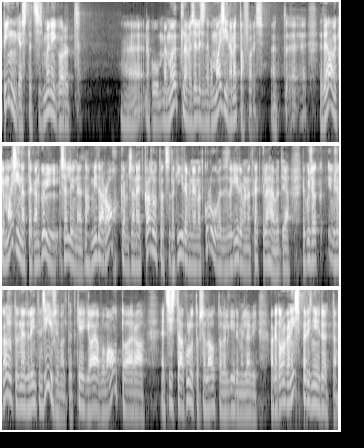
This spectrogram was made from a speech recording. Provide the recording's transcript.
pingest, et siis mõnikord nagu me mõtleme sellises nagu masina metafooris, et, et enamike masinatega on küll selline, et noh, mida rohkem sa neid kasutad, seda kiiremini nad kuluvad ja seda kiiremini nad katki lähevad ja, ja kui sa, kui sa kasutad neid veel intensiivsemalt, et keegi ajab oma auto ära, et siis ta kulutab selle auto veel kiiremini läbi. aga et organism päris nii ei tööta,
